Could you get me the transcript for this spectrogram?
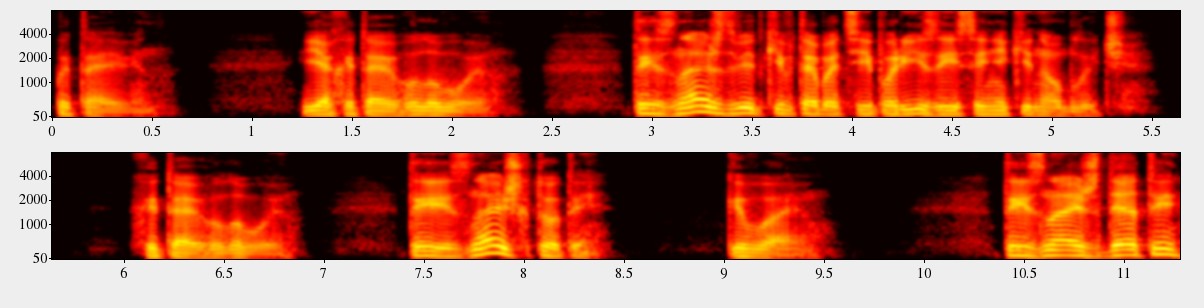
питає він. Я хитаю головою. Ти знаєш, звідки в тебе ці порізи і синяки на обличчі? Хитаю головою. Ти знаєш, хто ти? Киваю. Ти знаєш, де ти?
